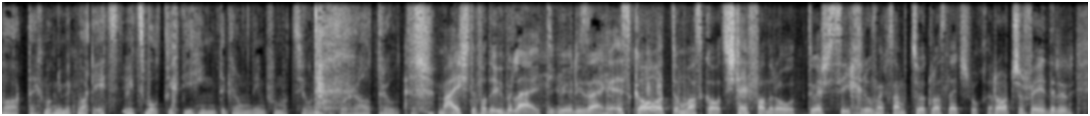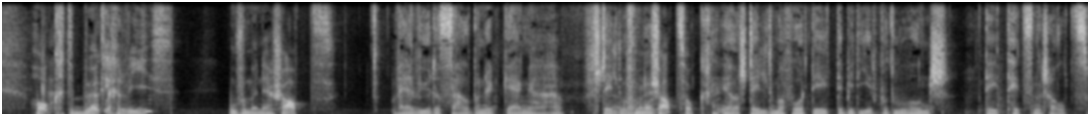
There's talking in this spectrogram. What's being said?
warten. Ich mag nicht mehr warten. Jetzt, jetzt wollte ich die Hintergrundinformationen von Roth. Meiste von der Überleitung, würde ich sagen. Es geht, um was geht Stefan Roth, du hast sicher aufmerksam zugelassen letzte Woche. Roger Federer hockt möglicherweise auf einem Schatz. Wer würde das selber nicht gerne haben? Stell dir auf einem Schatz hocken? Ja, stell dir mal vor, dort bei dir, wo du wohnst dort hat es einen Schalz.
